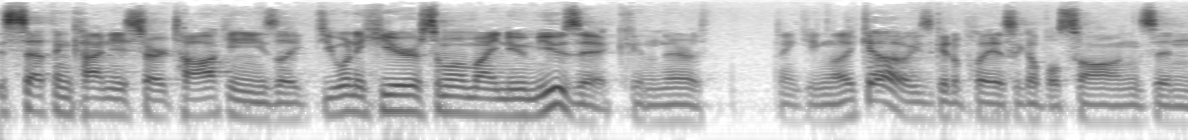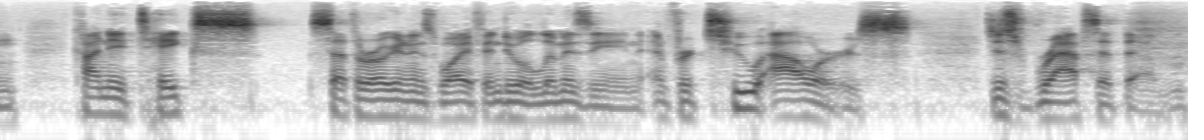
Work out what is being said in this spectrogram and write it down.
Seth and Kanye start talking. He's like, "Do you want to hear some of my new music?" And they're thinking like, "Oh, he's going to play us a couple songs." And Kanye takes Seth Rogen and his wife into a limousine, and for two hours, just raps at them.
